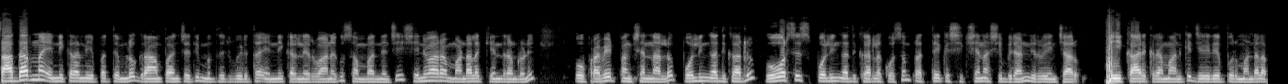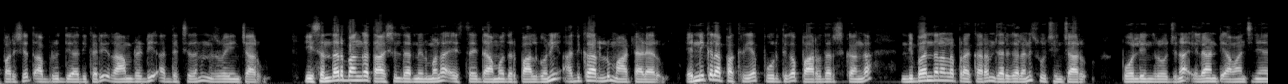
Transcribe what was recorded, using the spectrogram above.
సాధారణ ఎన్నికల నేపథ్యంలో గ్రామ పంచాయతీ మొదటి విడత ఎన్నికల నిర్వహణకు సంబంధించి శనివారం మండల కేంద్రంలోని ఓ ప్రైవేట్ ఫంక్షన్ హాల్లో పోలింగ్ అధికారులు ఓవర్సీస్ పోలింగ్ అధికారుల కోసం ప్రత్యేక శిక్షణ శిబిరాన్ని నిర్వహించారు. ఈ కార్యక్రమానికి జగదేపూర్ మండల పరిషత్ అభివృద్ధి అధికారి రామ్రెడ్డి అధ్యక్షతన నిర్వహించారు. ఈ సందర్భంగా తహసీల్దార్ నిర్మల ఎస్ఐ దామోదర్ పాల్గొని అధికారులు మాట్లాడారు. ఎన్నికల ప్రక్రియ పూర్తిగా పారదర్శకంగా నిబంధనల ప్రకారం జరగాలని సూచించారు. పోలింగ్ రోజున ఎలాంటి అవాంఛనీయ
